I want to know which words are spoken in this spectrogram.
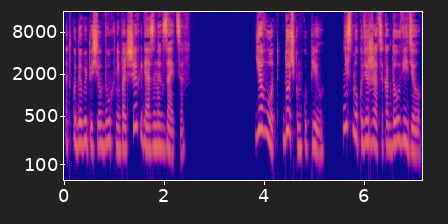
откуда вытащил двух небольших вязаных зайцев. «Я вот, дочкам купил. Не смог удержаться, когда увидел»,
